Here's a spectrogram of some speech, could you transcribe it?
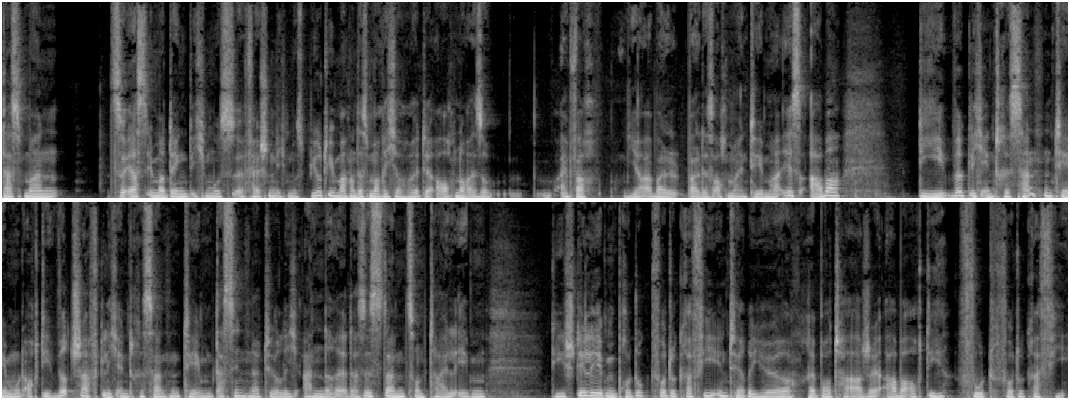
dass man zuerst immer denkt, ich muss äh, Fashion, ich muss Beauty machen. Das mache ich ja heute auch noch. Also einfach, ja, weil, weil das auch mein Thema ist. Aber die wirklich interessanten Themen und auch die wirtschaftlich interessanten Themen, das sind natürlich andere. Das ist dann zum Teil eben die Stillleben, Produktfotografie, Interieur, Reportage, aber auch die Foodfotografie.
